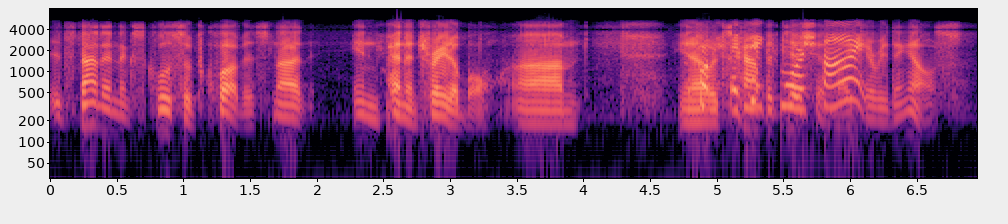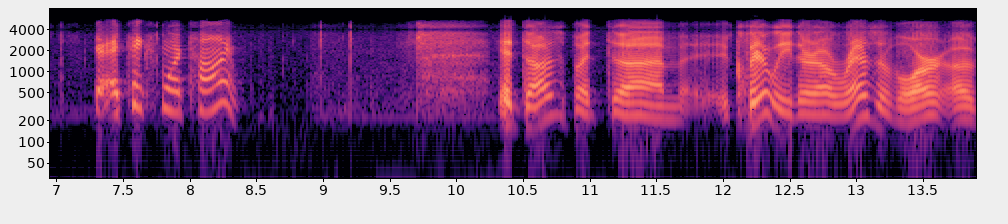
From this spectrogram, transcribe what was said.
it's not an exclusive club. It's not impenetrable. Um, you know, it's it competition like everything else. It takes more time. It does, but um, clearly they're a reservoir of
